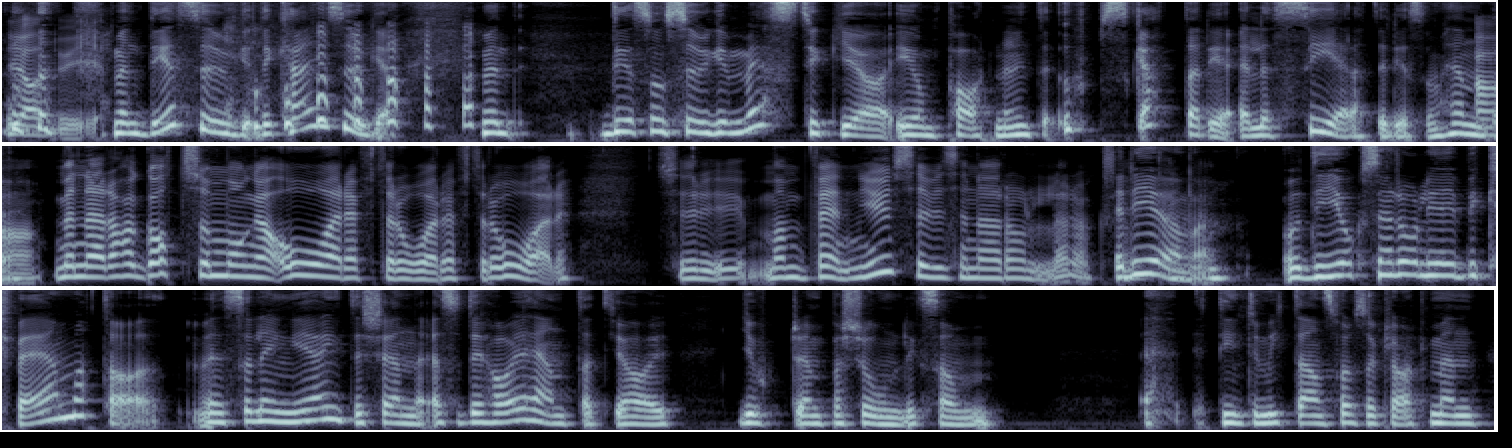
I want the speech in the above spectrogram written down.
Ja, du är. Men det, suger, det kan ju suga. Men det som suger mest tycker jag är om partnern inte uppskattar det eller ser att det är det som händer. Ja. Men när det har gått så många år efter år efter år så det man vänjer ju sig vid sina roller också. Ja, det gör man. Och det är också en roll jag är bekväm att ta. Men så länge jag inte känner... Alltså det har ju hänt att jag har gjort en person liksom... Det är inte mitt ansvar såklart, men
